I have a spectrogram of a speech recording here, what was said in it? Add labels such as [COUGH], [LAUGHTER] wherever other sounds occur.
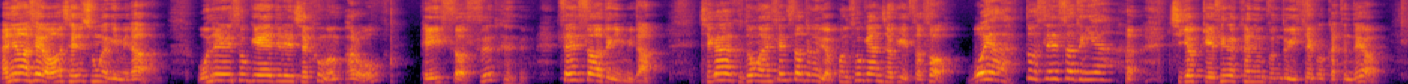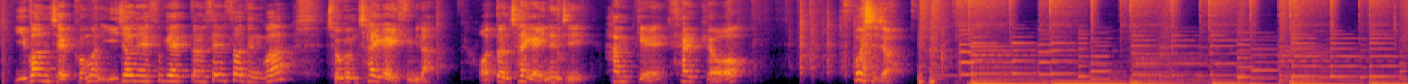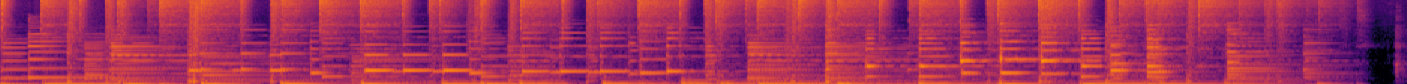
안녕하세요. 제주총각입니다. 오늘 소개해드릴 제품은 바로 베이서스 [LAUGHS] 센서 등입니다. 제가 그동안 센서 등을 몇 번 소개한 적이 있어서 뭐야 또 센서 등이야? [LAUGHS] 지겹게 생각하는 분도 있을 것 같은데요. 이번 제품은 이전에 소개했던 센서 등과 조금 차이가 있습니다. 어떤 차이가 있는지 함께 살펴보시죠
